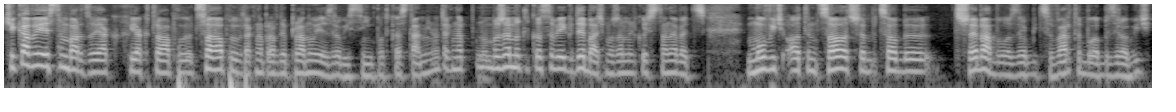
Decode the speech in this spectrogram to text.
Ciekawy jestem bardzo, jak, jak to Apple, co Apple tak naprawdę planuje zrobić z tymi podcastami. No tak, na, no możemy tylko sobie gdybać, możemy tylko się zastanawiać, mówić o tym, co, co by trzeba było zrobić, co warto byłoby zrobić,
